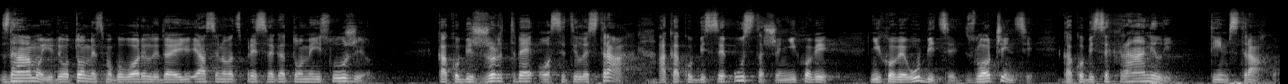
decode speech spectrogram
Znamo i o tome smo govorili da je Jasenovac pre svega tome i služio, kako bi žrtve osetile strah, a kako bi se ustaše njihovi, njihove ubice, zločinci, kako bi se hranili tim strahom.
